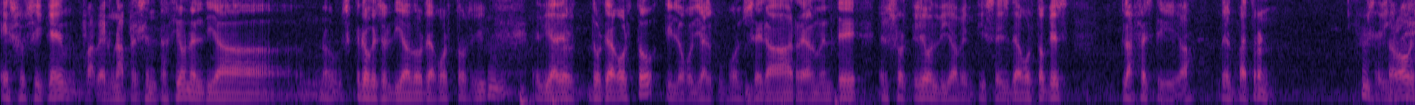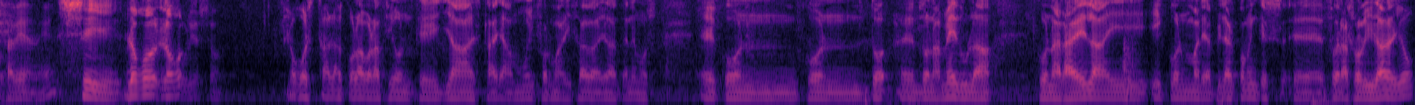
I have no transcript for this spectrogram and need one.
Eso sí que va a haber una presentación el día, no, creo que es el día 2 de agosto, sí, el día 2 de agosto, y luego ya el cupón será realmente el sorteo el día 26 de agosto, que es la festividad del patrón. Algo que está bien, ¿eh? Sí, luego, luego, Curioso. Luego está la colaboración que ya está ya muy formalizada, ya la tenemos eh, con, con Do- eh, Dona Médula, con Araela y, y con María Pilar Comen, que es eh, Fuera Solidario.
